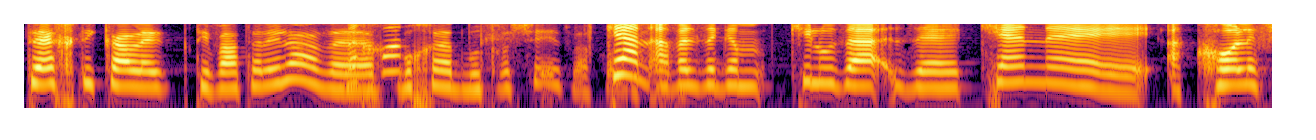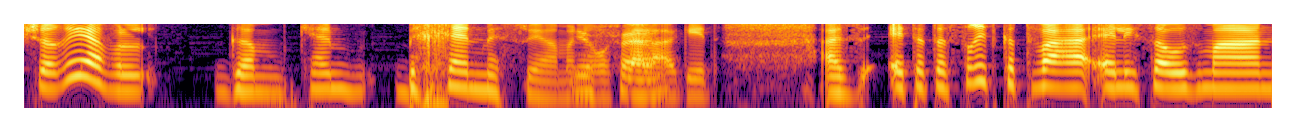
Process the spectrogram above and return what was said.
טכניקה לכתיבת עלילה, ואת נכון. בוחרת דמות ראשית. כן, בסדר. אבל זה גם, כאילו, זה, זה כן אה, הכל אפשרי, אבל גם כן בחן מסוים, אני יפה. רוצה להגיד. אז את התסריט כתבה אלי סאוזמן,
